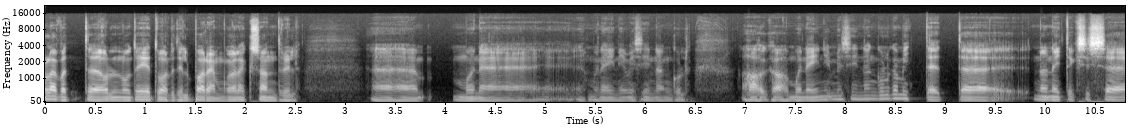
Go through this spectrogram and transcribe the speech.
olevat olnud Eduardil parem kui Aleksandril mõne, mõne inimese hinnangul. Aga mõne inimese hinnangul ka mitte, et äh, no näiteks siis see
